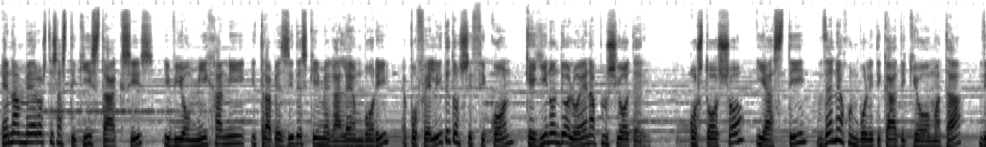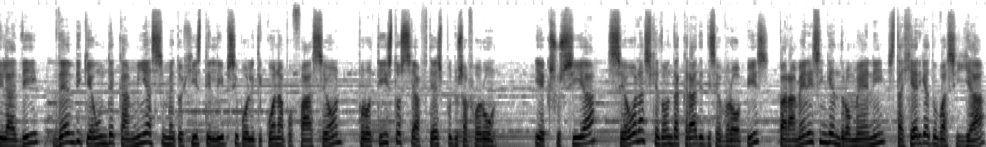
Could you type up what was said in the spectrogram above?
Ένα μέρος της αστικής τάξης, οι βιομήχανοι, οι τραπεζίτες και οι μεγαλέμποροι, εποφελείται των συνθηκών και γίνονται ολοένα πλουσιότεροι. Ωστόσο, οι αστεί δεν έχουν πολιτικά δικαιώματα δηλαδή δεν δικαιούνται καμία συμμετοχή στη λήψη πολιτικών αποφάσεων πρωτίστως σε αυτές που τους αφορούν η εξουσία σε όλα σχεδόν τα κράτη της Ευρώπης παραμένει συγκεντρωμένη στα χέρια του βασιλιά,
